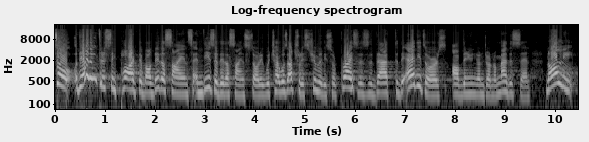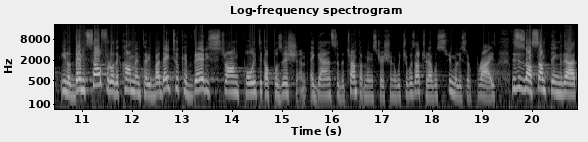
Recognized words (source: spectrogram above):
So the other interesting part about data science, and this is a data science story, which I was actually extremely surprised, is that the editors of the New England Journal of Medicine not only you know, themselves wrote a commentary, but they took a very strong political position against the Trump administration, which was actually, I was extremely surprised. This is not something that,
